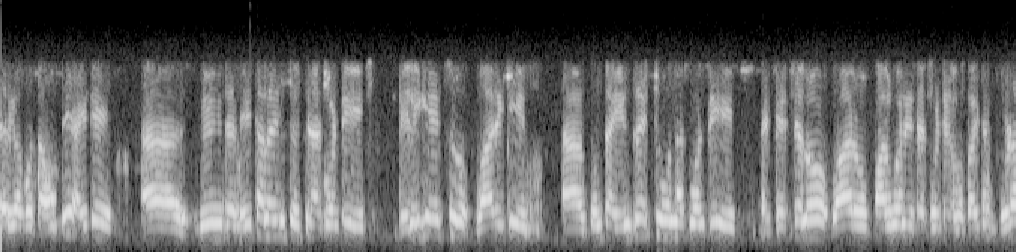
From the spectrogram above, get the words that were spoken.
జరగబోతా ఉంది. అయితే వివిధ దేశాల నుంచి వచ్చినటువంటి డెలిగేట్స్ వారికి కొంత ఇంట్రెస్ట్ ఉన్నటువంటి చర్చలో వారు పాల్గొనేటటువంటి అవకాశం కూడా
